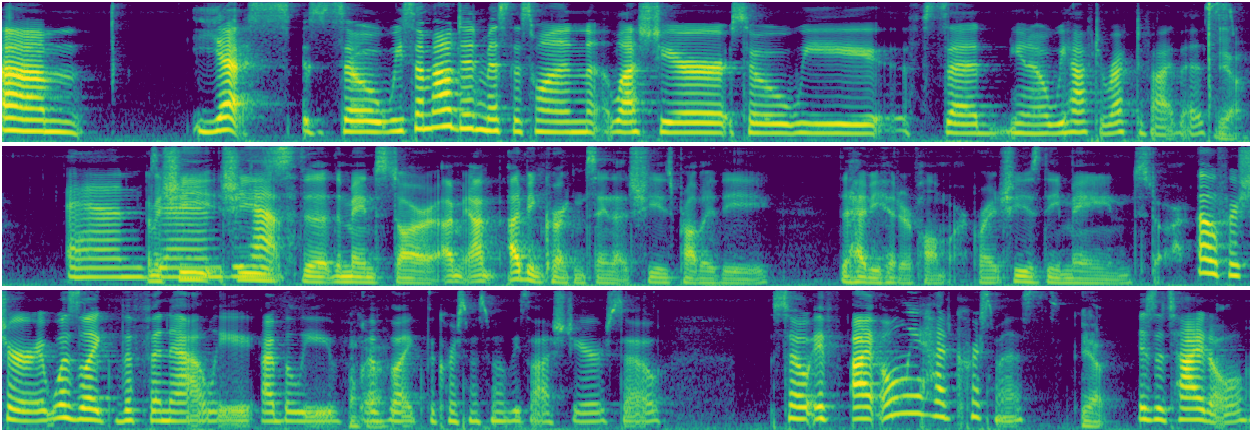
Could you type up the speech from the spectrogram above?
Um, yes. So we somehow did miss this one last year. So we said, you know, we have to rectify this. Yeah. And I mean, she she's the the main star. I mean, I'm, I'd be correct in saying that she's probably the the heavy hitter of Hallmark, right? She is the main star. Oh, for sure. It was like the finale, I believe, Okay. of like the Christmas movies last year. So, so if I only had Christmas Yeah, is a title.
